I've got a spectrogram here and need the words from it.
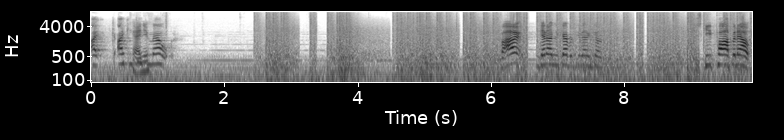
I I can, Can take you? him out. Fire! Get under cover, get under cover. Just keep popping out.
